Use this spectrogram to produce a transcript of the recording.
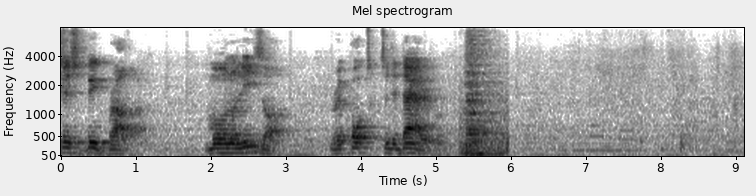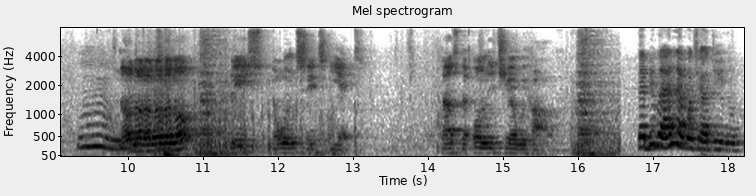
Big Brother. Mona Lisa, report to the diary room. Mm. No, no, no, no, no, no. Please don't sit yet. That's the only chair we have. Baby boy, I don't like what you are doing.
